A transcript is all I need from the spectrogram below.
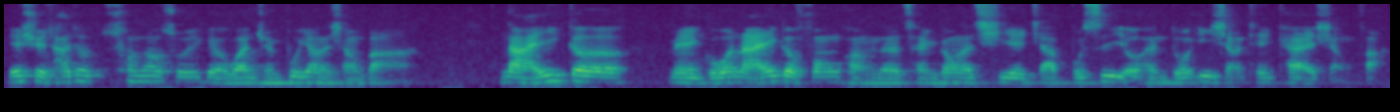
也许他就创造出一个完全不一样的想法，哪一个？美国哪一个疯狂的成功的企业家不是有很多异想天开的想法？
